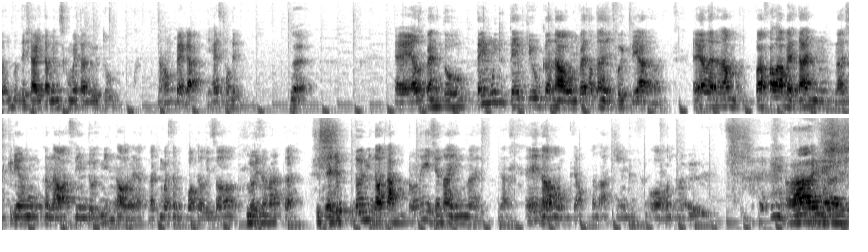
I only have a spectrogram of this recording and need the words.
Ela- Pode deixar aí também nos comentários do YouTube. Nós vamos pegar e responder. É. É, ela perguntou, tem muito tempo que o canal Universo Alternativo foi criado? né? É, galera, na, pra falar a verdade, nós criamos o canal assim em 2009, né? Nós começamos o Porta Luiz só dois anos atrás. Desde 2009 tava planejando ainda, nós, nós, ei não, tem um canal aqui muito foda. Ai, mãe.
